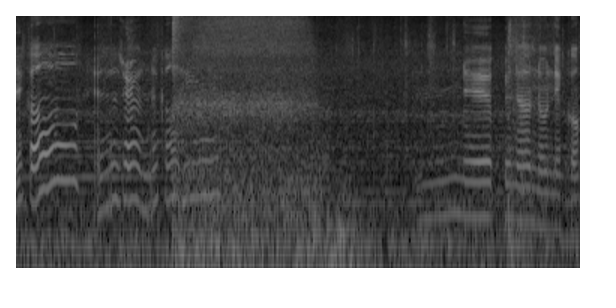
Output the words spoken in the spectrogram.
Nickel? Is there a nickel here? Nope, nickel.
